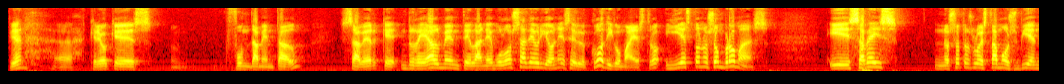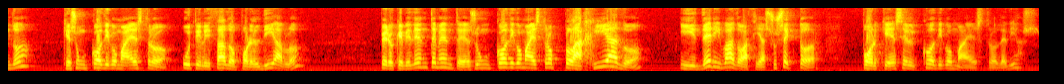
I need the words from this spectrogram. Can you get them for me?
Bien, eh, creo que es fundamental saber que realmente la nebulosa de Orión es el código maestro y esto no son bromas. Y sabéis, nosotros lo estamos viendo, que es un código maestro utilizado por el diablo, pero que evidentemente es un código maestro plagiado y derivado hacia su sector, porque es el código maestro de Dios.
